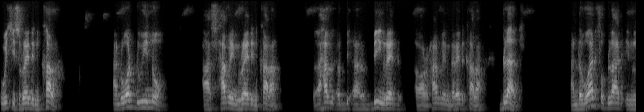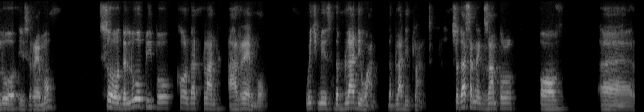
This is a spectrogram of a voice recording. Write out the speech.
which is red in color. And what do we know as having red in color, have, uh, being red or having the red color, blood. And the word for blood in Luo is remo. So the Luo people call that plant aremo, which means the bloody one, the bloody plant. So that's an example of uh,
